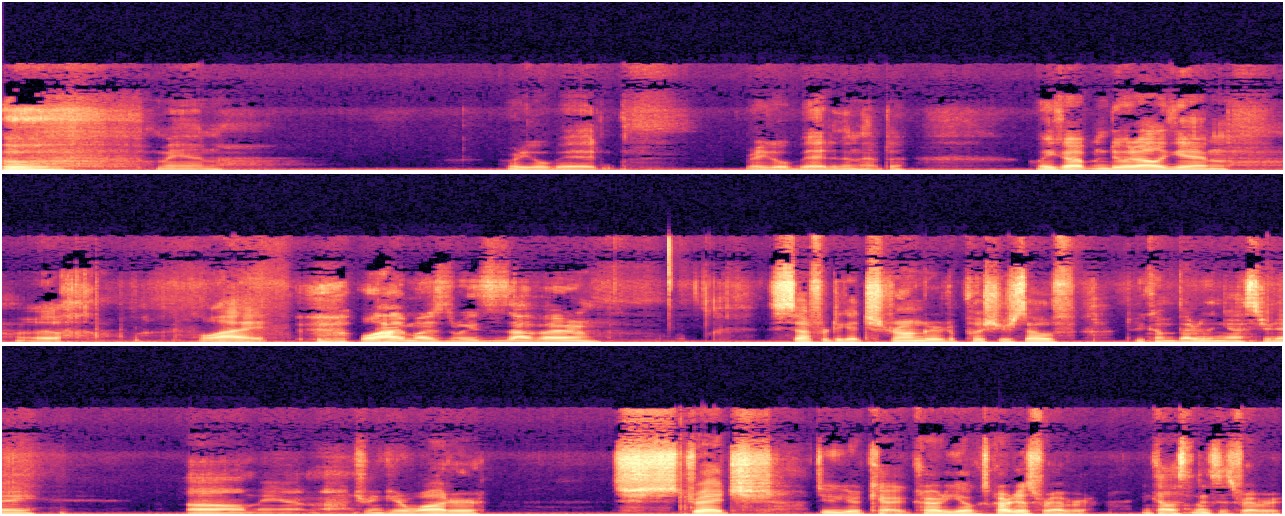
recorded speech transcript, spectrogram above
Oh man, ready to go bed. Ready to go bed, and then have to wake up and do it all again. Ugh, why? Why must we suffer? Suffer to get stronger, to push yourself, to become better than yesterday. Oh man. Drink your water, stretch, do your cardio, because cardio is forever, and calisthenics is forever.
